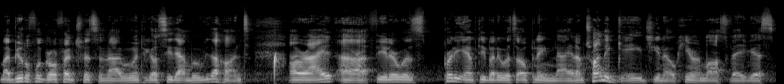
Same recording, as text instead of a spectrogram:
my beautiful girlfriend Tristan and I, we went to go see that movie, The Hunt, all right? Uh, theater was pretty empty, but it was opening night. I'm trying to gauge, you know, here in Las Vegas,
